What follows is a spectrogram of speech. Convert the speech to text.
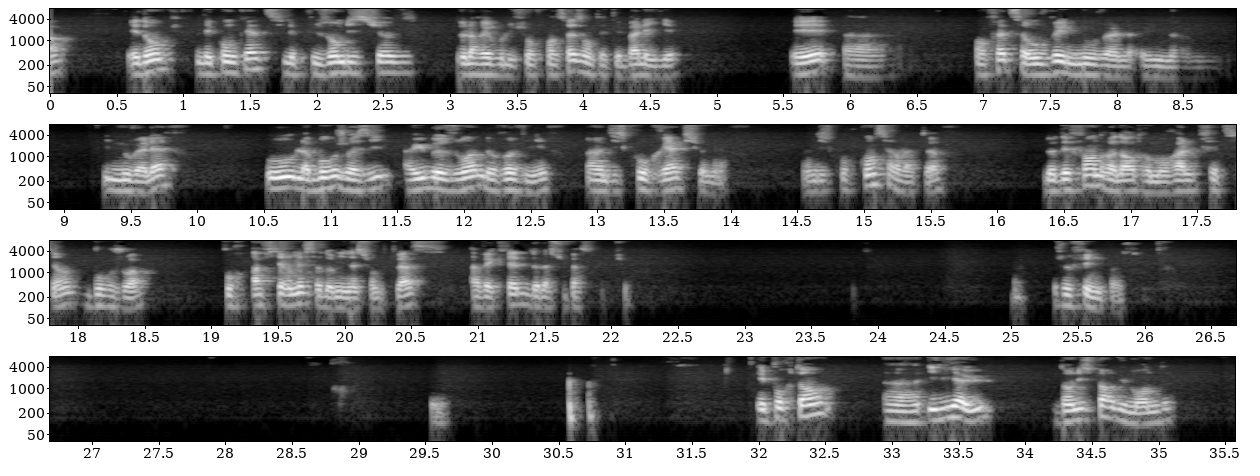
Et donc, les conquêtes les plus ambitieuses de la Révolution française ont été balayées. Et euh, en fait, ça ouvrait une nouvelle, une, une nouvelle ère où la bourgeoisie a eu besoin de revenir à un discours réactionnaire, un discours conservateur, de défendre un ordre moral chrétien, bourgeois, pour affirmer sa domination de classe avec l'aide de la superstructure. Je fais une pause. Et pourtant, euh, il y a eu, dans l'histoire du monde,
